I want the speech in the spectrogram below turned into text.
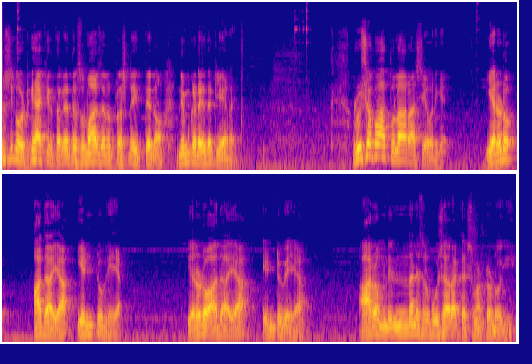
ಋಷಿಗೆ ಒಟ್ಟಿಗೆ ಹಾಕಿರ್ತಾರೆ ಅಂತ ಸುಮಾರು ಜನ ಪ್ರಶ್ನೆ ಇತ್ತೇನೋ ನಿಮ್ಮ ಕಡೆಯಿಂದ ಕ್ಲಿಯರ್ ಆಯಿತು. ವೃಷಭ, ತುಲಾ ರಾಶಿಯವರಿಗೆ ಎರಡು ಆದಾಯ, ಎಂಟು ವ್ಯಯ. ಎರಡು ಆದಾಯ, ಎಂಟು ವ್ಯಯ ಆರಂಭದಿಂದನೇ ಸ್ವಲ್ಪ ಹುಷಾರಾಗಿ ಖರ್ಚು ಮಾಡ್ಕೊಂಡು ಹೋಗಿ.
